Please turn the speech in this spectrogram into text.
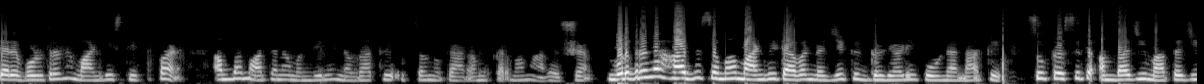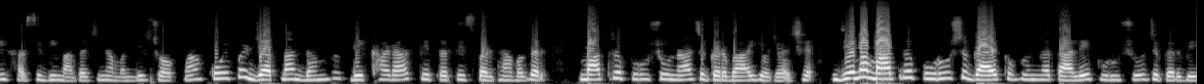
ત્યારે વડોદરાના માંડવી સ્થિત પણ અંબા માતાના મંદિરે નવરાત્રી ઉત્સવનો પ્રારંભ કરવામાં આવ્યો છે. વડોદરાના હાદસમાં માંડવી ટાવર નજીક ઘડિયાળી પોળના નાકે સુપ્રસિદ્ધ અંબાજી માતાજી, હરસિદ્ધિ માતાજીના મંદિર ચોકમાં કોઈ પણ જાતના દંભ, દેખાડા કે પ્રતિસ્પર્ધા વગર માત્ર પુરુષોના જ ગરબા યોજાય છે. જેમાં માત્ર પુરુષ ગાયક તાલે પુરુષો જ ગરબે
